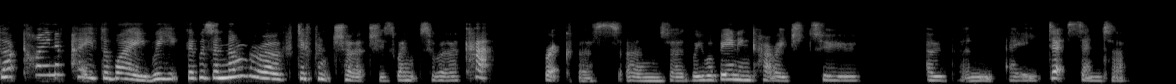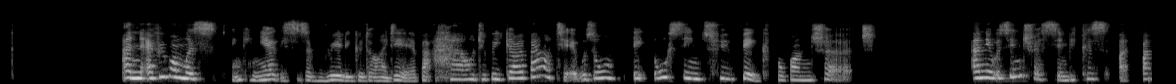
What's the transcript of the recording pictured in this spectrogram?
that kind of paved the way. We there was a number of different churches went to a CAP breakfast, and uh, we were being encouraged to open a debt centre. And everyone was thinking, yeah, this is a really good idea, but how do we go about it? It was all it all seemed too big for one church. and it was interesting because I, I,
